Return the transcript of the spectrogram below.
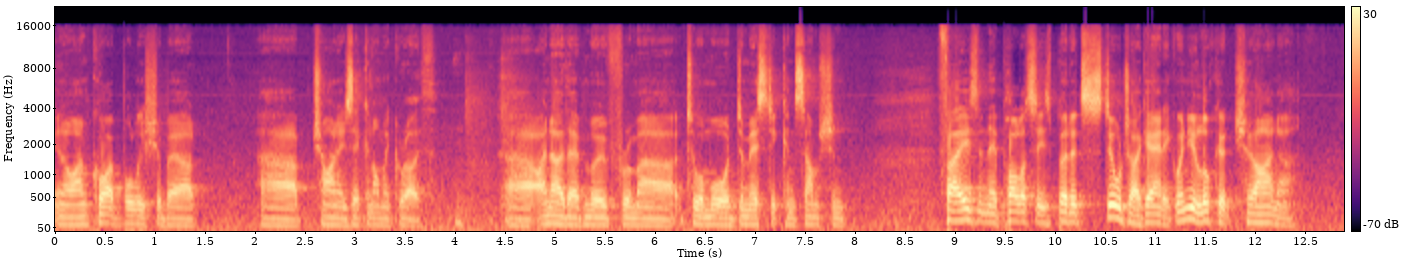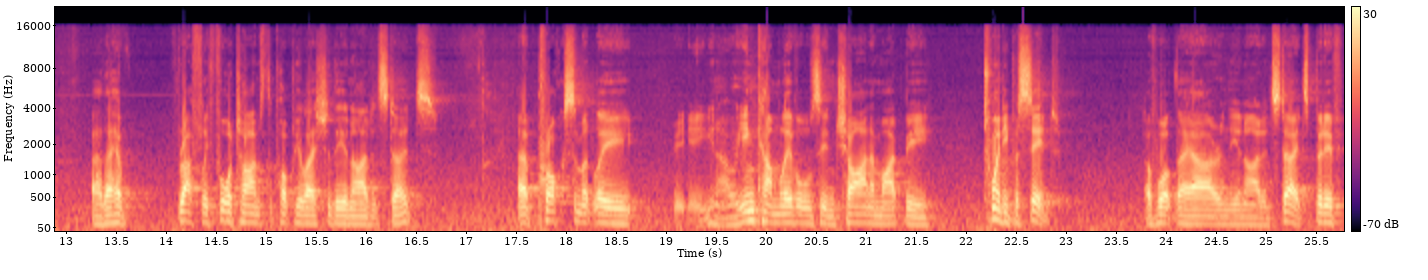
You know, I'm quite bullish about uh, Chinese economic growth. Uh, I know they've moved from uh, to a more domestic consumption phase in their policies, but it's still gigantic. When you look at China, uh, they have roughly four times the population of the United States. Approximately, you know, income levels in China might be 20% of what they are in the United States. But if,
